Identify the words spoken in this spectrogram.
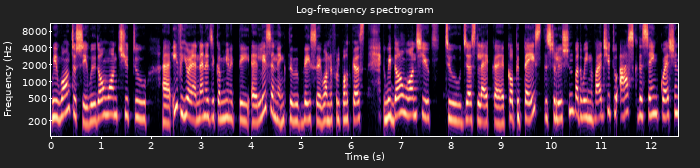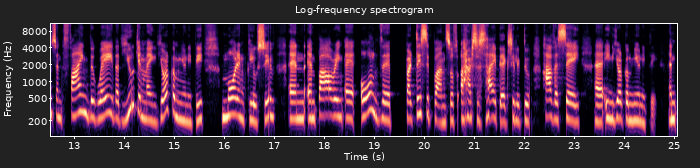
we want to see. We don't want you to uh, if you're an energy community uh, listening to this uh, wonderful podcast we don't want you to just like uh, copy paste the solution but we invite you to ask the same questions and find the way that you can make your community more inclusive and empowering uh, all the participants of our society actually to have a say uh, in your community and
